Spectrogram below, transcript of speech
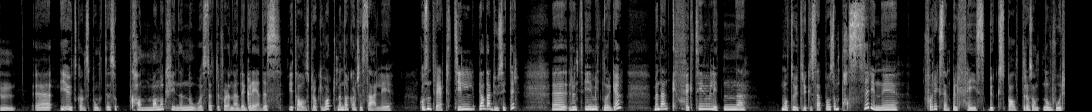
Hm. Eh, I utgangspunktet så kan man nok finne noe støtte for denne 'det gledes' i talespråket vårt, men da kanskje særlig konsentrert til ja, der du sitter. Eh, rundt i Midt-Norge. Men det er en effektiv liten eh, måte å uttrykke seg på som passer inn i f.eks. Facebook-spalter og sånt, noe hvor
